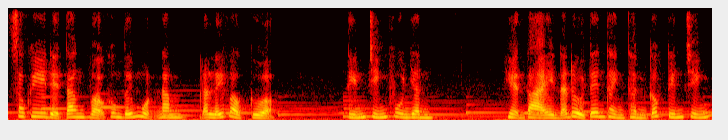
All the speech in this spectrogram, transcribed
Sau khi để tang vợ không tới một năm đã lấy vào cửa, tín chính phu nhân. Hiện tại đã đổi tên thành thần cốc tín chính,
